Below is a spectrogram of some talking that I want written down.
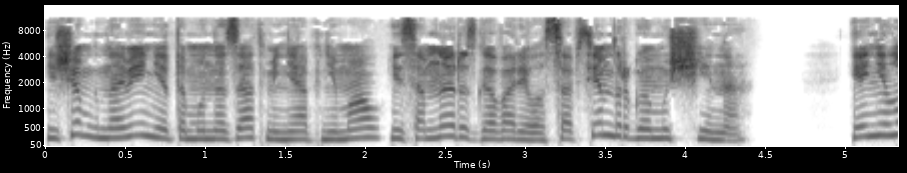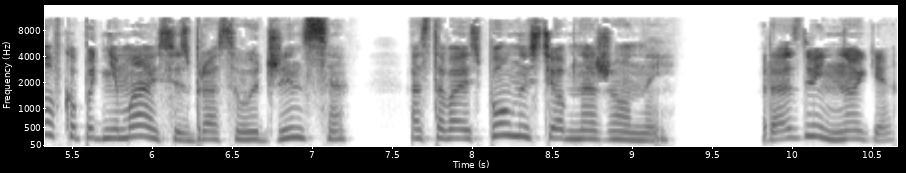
Еще мгновение тому назад меня обнимал и со мной разговаривал совсем другой мужчина. Я неловко поднимаюсь и сбрасываю джинсы, оставаясь полностью обнаженной. «Раздвинь ноги».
